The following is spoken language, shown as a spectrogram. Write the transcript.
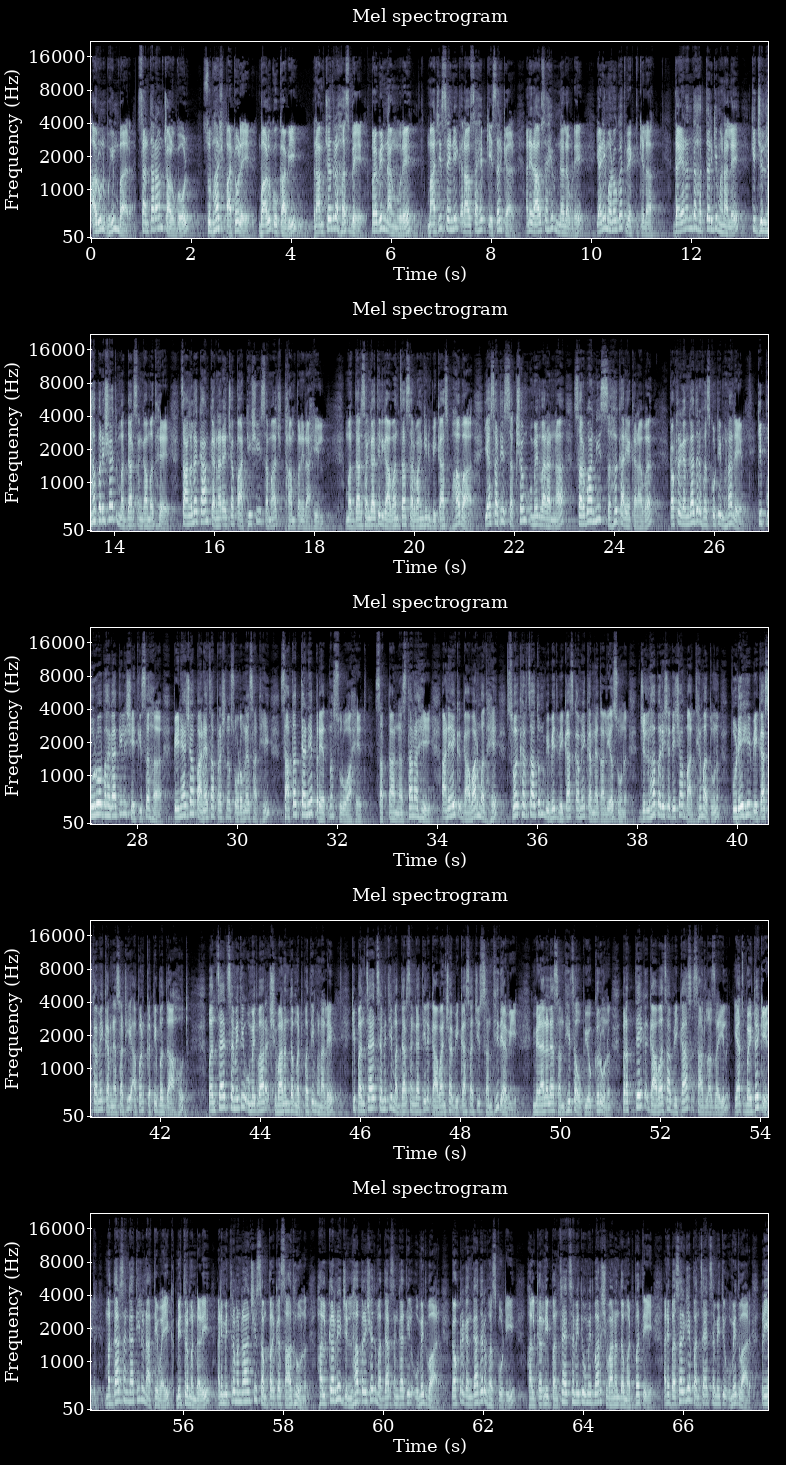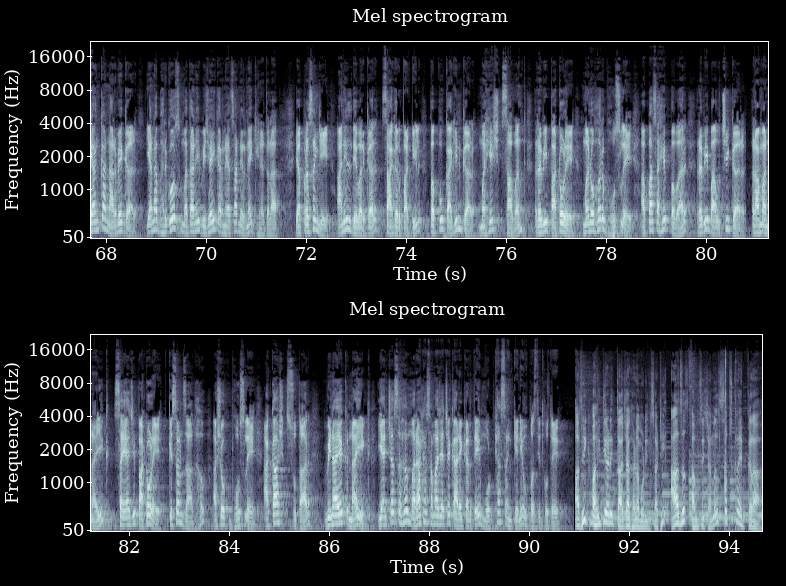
अरुण भुईंबर संताराम चाळुगोळ सुभाष पाटोळे बाळू गोकावी रामचंद्र हसबे प्रवीण नांगमुरे माजी सैनिक रावसाहेब केसरकर आणि रावसाहेब नलवडे यांनी मनोगत व्यक्त केलं. दयानंद हत्तरगी म्हणाले की जिल्हा परिषद मतदारसंघामध्ये चांगलं काम करणाऱ्यांच्या पाठीशी समाज ठामपणे राहील. मतदारसंघातील गावांचा सर्वांगीण विकास व्हावा यासाठी सक्षम उमेदवारांना सर्वांनी सहकार्य करावं. डॉक्टर गंगाधर भस्कोटी म्हणाले की पूर्व भागातील शेतीसह पिण्याच्या पाण्याचा प्रश्न सोडवण्यासाठी सातत्याने प्रयत्न सुरू आहेत. सत्ता नसतानाही अनेक गावांमध्ये स्वखर्चातून विविध विकास कामे करण्यात आली असून जिल्हा परिषदेच्या माध्यमातून पुढेही विकास कामे करण्यासाठी आपण कटिबद्ध आहोत. पंचायत समिती उमेदवार शिवानंद मठपती म्हणाले की पंचायत समिती मतदारसंघातील गावांच्या विकासाची संधी द्यावी. मिळालेल्या संधीचा उपयोग करून प्रत्येक गावाचा विकास साधला जाईल. याच बैठकीत मतदारसंघातील नातेवाईक मित्रमंडळी आणि मित्रमंडळांशी संपर्क साधून हलकर्णी जिल्हा परिषद मतदारसंघातील उमेदवार डॉक्टर गंगाधर भस्कोटी हलकर्णी पंचायत समिती उमेदवार शिवानंद मठपती आणि बसरगे पंचायत समिती उमेदवार प्रियांका नार्वेकर यांना भरघोस मताने विजयी करण्याचा निर्णय घेण्यात आला. या प्रसंगी अनिल देवरकर सागर पाटील पप्पू कागिनकर महेश सावंत रवी पाटोळे मनोहर भोसले आप्पासाहेब पवार रवी बावचीकर रामा नाईक सयाजी पाटोळे किसन जाधव अशोक भोसले आकाश सुतार विनायक नाईक यांच्यासह मराठा समाजाचे कार्यकर्ते मोठ्या संख्येने उपस्थित होते. अधिक माहिती आणि ताज्या घडामोडींसाठी आजच आमचे चॅनल सबस्क्राईब करा.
